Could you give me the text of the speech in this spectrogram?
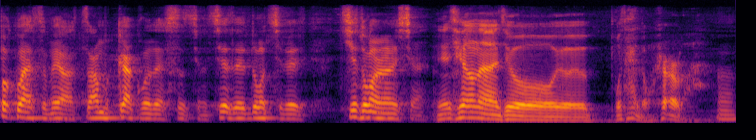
不管怎么样，咱们干过的事情，现在弄起来激动人心。年轻呢就不太懂事儿吧，嗯，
